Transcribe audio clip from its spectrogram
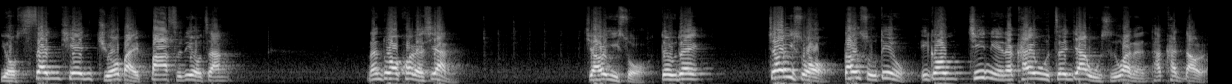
有三千九百八十六张，那多少块的像交易所，对不对？交易所当属定，一共今年的开户增加五十万人，他看到了。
